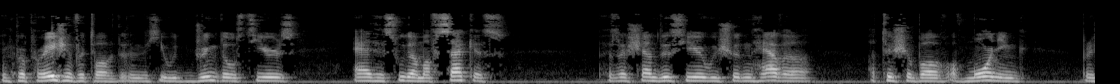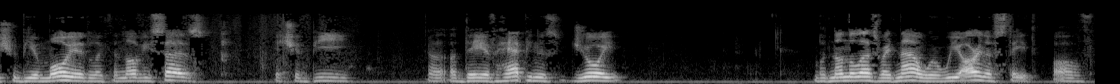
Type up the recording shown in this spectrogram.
in preparation for Tov, and he would drink those tears at his Suda Mafsekis. Because Hashem, this year we shouldn't have a, a Tisha B'Av of mourning, but it should be a Moed, like the Navi says. It should be a, a day of happiness, joy. But nonetheless, right now, where we are in a state of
